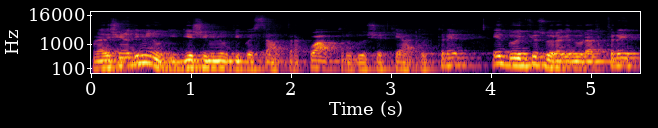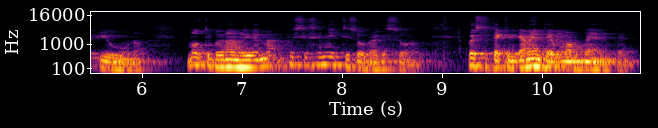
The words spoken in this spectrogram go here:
una decina di minuti, 10 minuti quest'altra, 4, 2 cerchiato, 3 e il 2 in chiusura che dura 3 più 1. Molti potranno dire, ma questi segnetti sopra che sono? Questo tecnicamente è un mordente.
